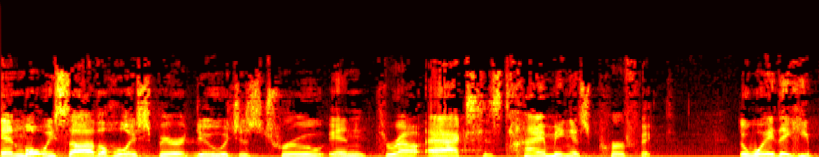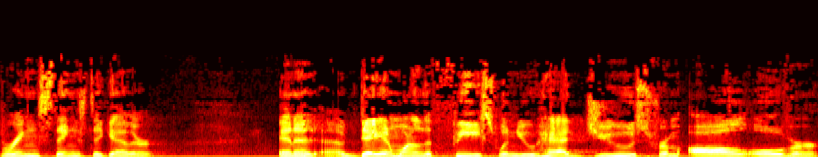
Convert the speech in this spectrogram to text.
And what we saw the Holy Spirit do, which is true in throughout Acts, his timing is perfect. The way that he brings things together. And a, a day in one of the feasts when you had Jews from all over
